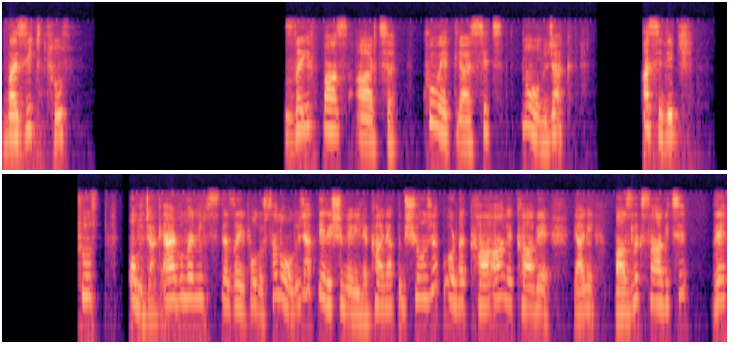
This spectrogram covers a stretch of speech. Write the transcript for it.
bazik tuz zayıf baz artı kuvvetli asit ne olacak? Asidik tuz olacak. Eğer bunların ikisi de zayıf olursa ne olacak? Derişimleriyle kaynaklı bir şey olacak. Orada Ka ve Kb yani bazlık sabiti ve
